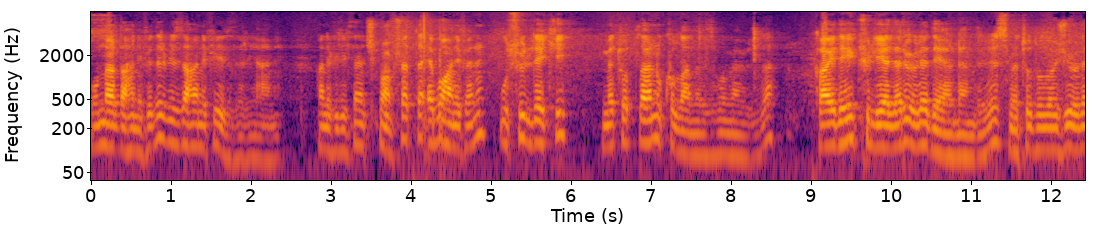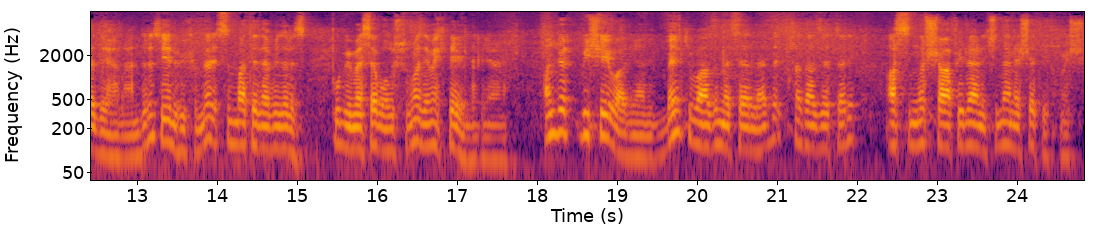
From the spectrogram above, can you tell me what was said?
Onlar da Hanifidir, biz de Hanifiyizdir yani. Hanifilikten çıkmamış. Hatta Ebu Hanife'nin usuldeki metotlarını kullanırız bu mevzuda. Kaideyi külliyeleri öyle değerlendiririz, metodolojiyi öyle değerlendiririz, yeni hükümler istinbat edebiliriz. Bu bir mezhep oluşturma demek değildir yani. Ancak bir şey var yani, belki bazı meselelerde Üstad Hazretleri aslında Şafilerin içinde neşet etmiş.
